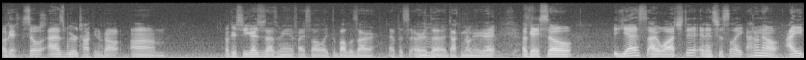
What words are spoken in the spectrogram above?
Okay, so as we were talking about, um, okay, so you guys just asked me if I saw like the Bob Lazar episode or the documentary, right? Yes. Okay, so yes, I watched it, and it's just like I don't know, I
